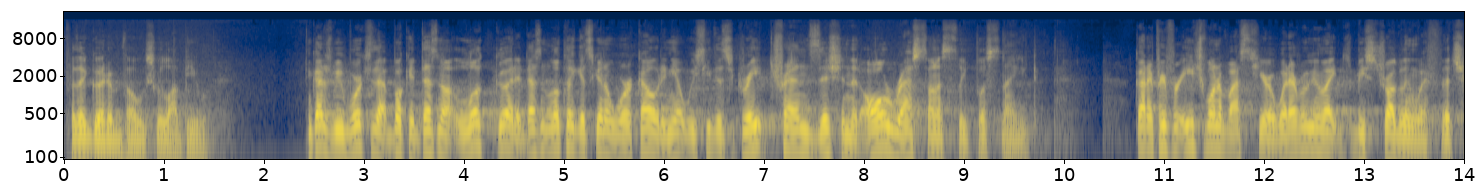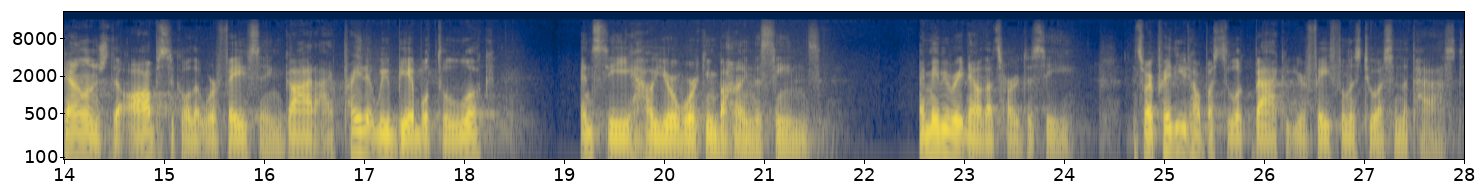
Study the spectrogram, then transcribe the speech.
for the good of those who love you. And God, as we work through that book, it does not look good. It doesn't look like it's going to work out. And yet we see this great transition that all rests on a sleepless night. God, I pray for each one of us here, whatever we might be struggling with, the challenge, the obstacle that we're facing. God, I pray that we'd be able to look and see how you're working behind the scenes. And maybe right now that's hard to see. And so I pray that you'd help us to look back at your faithfulness to us in the past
